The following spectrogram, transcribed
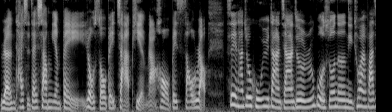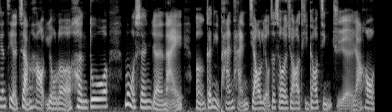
人开始在上面被肉搜、被诈骗，然后被骚扰。所以他就呼吁大家，就是如果说呢，你突然发现自己的账号有了很多陌生人来，嗯、跟你攀谈交流，这时候就要提高警觉，然后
